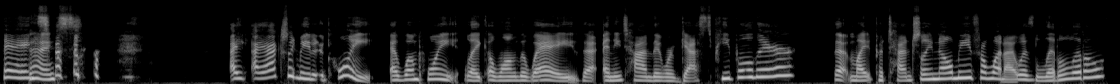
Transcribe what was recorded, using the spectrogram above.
Thanks. Thanks. I, I actually made it a point at one point, like along the way, that anytime there were guest people there that might potentially know me from when I was little, little,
